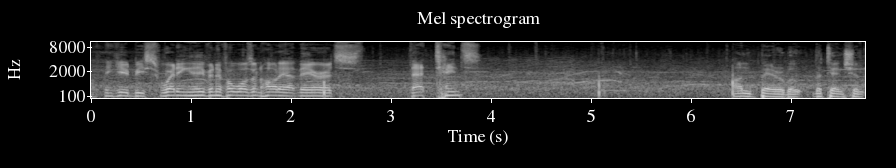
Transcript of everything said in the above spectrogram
I think he'd be sweating even if it wasn't hot out there. It's that tense. Unbearable, the tension.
